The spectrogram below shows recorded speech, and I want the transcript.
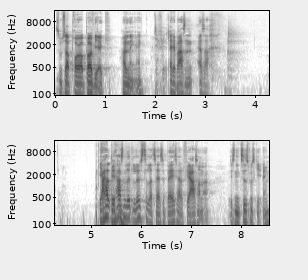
som så prøver at påvirke holdningen. Ikke? Det er fedt. Er det bare sådan, altså... Jeg har, jeg har sådan lidt lyst til at tage tilbage til 70'erne i sådan en tidsmaskine, ikke?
